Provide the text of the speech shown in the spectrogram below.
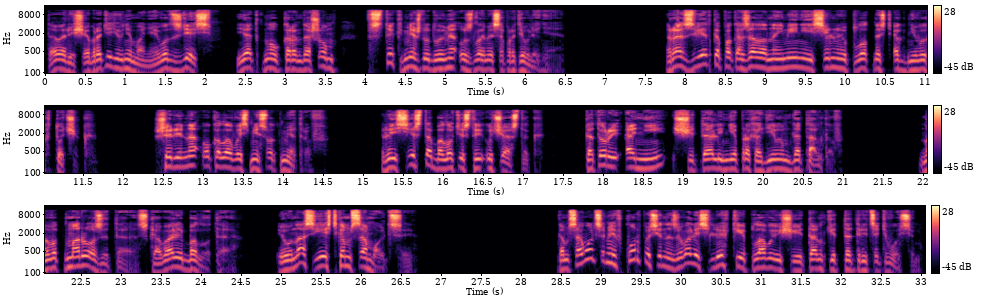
«Товарищи, обратите внимание, вот здесь...» Я ткнул карандашом в стык между двумя узлами сопротивления. Разведка показала наименее сильную плотность огневых точек. Ширина около 800 метров. Лесисто-болотистый участок, который они считали непроходимым для танков. Но вот морозы-то сковали болото, и у нас есть комсомольцы. Комсомольцами в корпусе назывались легкие плавающие танки Т-38,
